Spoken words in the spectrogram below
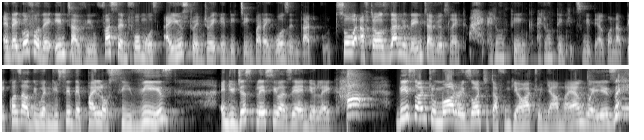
And I go for the interview. First and foremost, I used to enjoy editing, but I wasn't that good. So after I was done with the interview, I was like, I don't think, I don't think it's me they're gonna pick. Because when you see the pile of CVs, and you just place yours here and you're like ha this one tomorrow is what itafungia watu nyama yangu haiwezi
